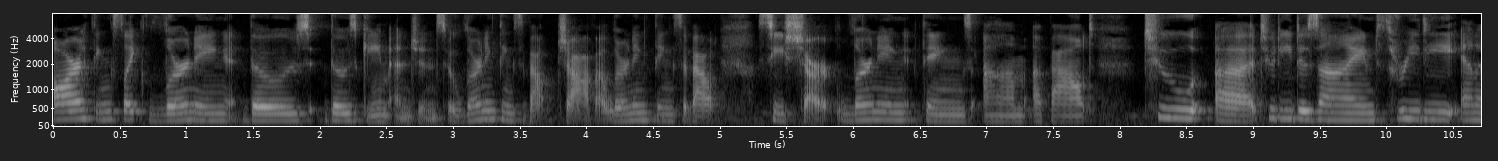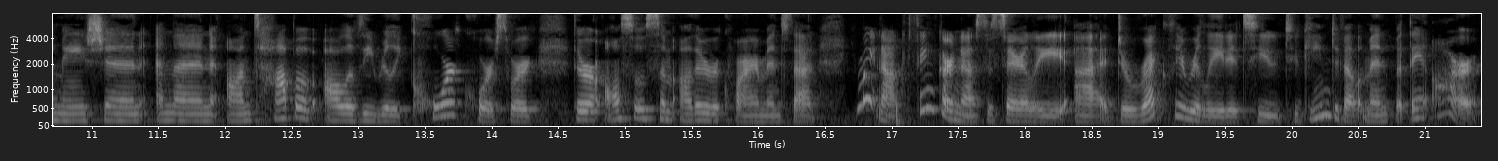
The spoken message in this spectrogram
are things like learning those those game engines. So learning things about Java, learning things about C Sharp, learning things um, about two, uh, 2D design, 3D animation, and then on top of all of the really core coursework, there are also some other requirements that you might not think are necessarily uh, directly related to, to game development, but they are.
